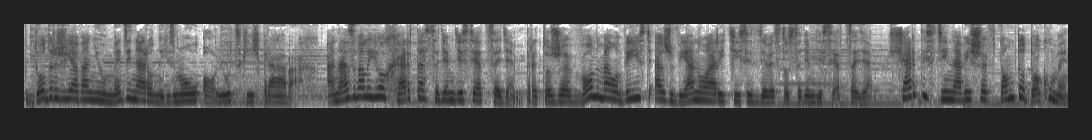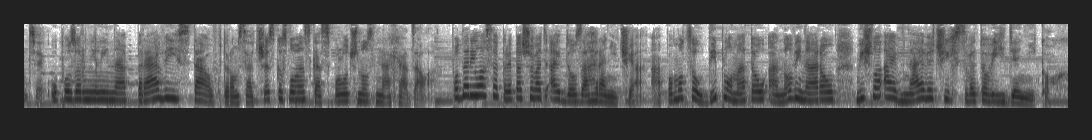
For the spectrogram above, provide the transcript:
k dodržiavaniu medzinárodných zmluv o ľudských právach. A nazvali ho Charta 77, pretože von mal výjsť až v januári 1977. Chartisti navyše v tomto dokumente upozornili na pravý stav, v ktorom sa československá spoločnosť nachádzala. Podarila sa prepašovať aj do zahraničia a pomocou diplomatov a novinárov vyšla aj v najväčších svetových denníkoch.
